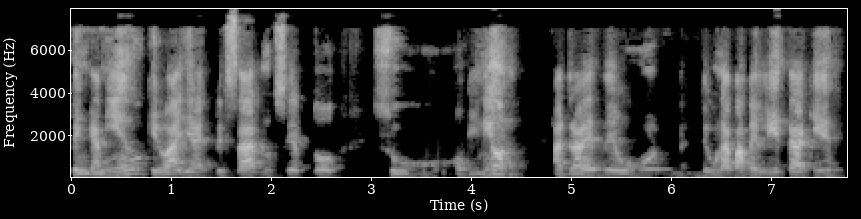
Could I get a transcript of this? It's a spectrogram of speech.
tenga miedo, que vaya a expresar, ¿no es cierto?, su opinión a través de, una papeleta que es,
